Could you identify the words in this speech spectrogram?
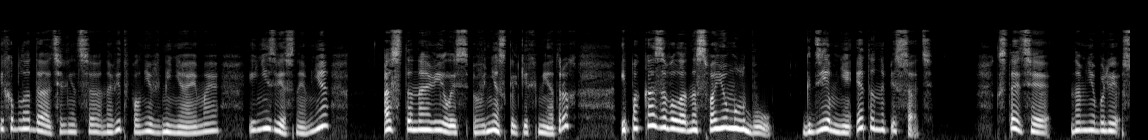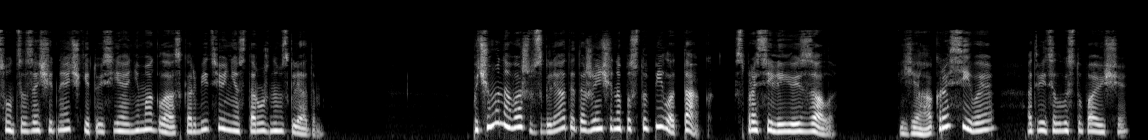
Их обладательница, на вид вполне вменяемая и неизвестная мне, остановилась в нескольких метрах и показывала на своем лбу, где мне это написать. Кстати, на мне были солнцезащитные очки, то есть я не могла оскорбить ее неосторожным взглядом. «Почему, на ваш взгляд, эта женщина поступила так?» — спросили ее из зала. «Я красивая», — ответил выступающая.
